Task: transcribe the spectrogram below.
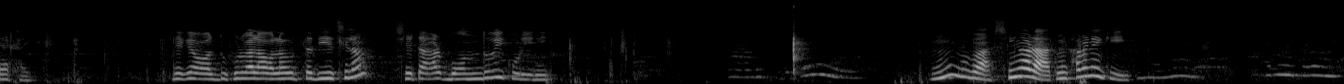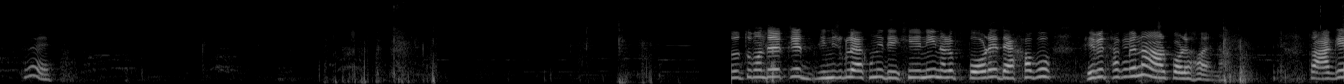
দেখাই। দেখে দুপুরবেলা অল আউটটা দিয়েছিলাম, সেটা আর বন্ধই করিনি হুম বাবা সিঙ্গারা, তুমি খাবে নাকি? হ্যাঁ। তো তোমাদেরকে জিনিসগুলো এখনই দেখিয়ে নিই, নাহলে পরে দেখাবো, ভেবে থাকলে না আর পরে হয় না। তো আগে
